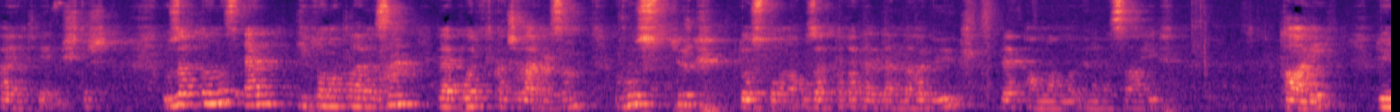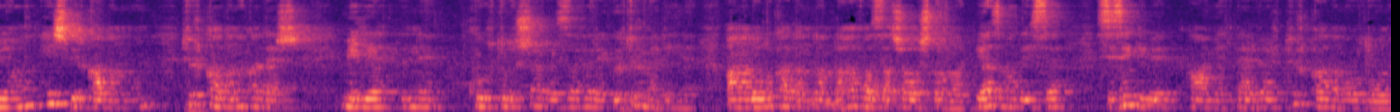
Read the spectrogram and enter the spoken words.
hayat vermiştir. Uzattığımız el diplomatlarımızın ve politikacılarımızın Rus-Türk dostluğuna uzattığı elden daha büyük ve anlamlı öneme sahip. Tarih, dünyanın hiçbir kadınının Türk kadını kadar milliyetini kurtuluşa ve zafere götürmediğini, Anadolu kadından daha fazla çalıştığını yazmadıysa sizin gibi hamiyetperver Türk kadını olduğunu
